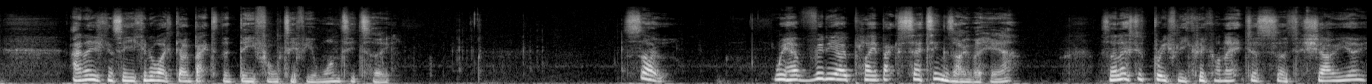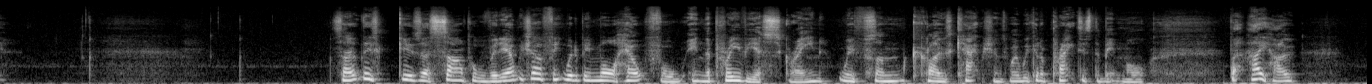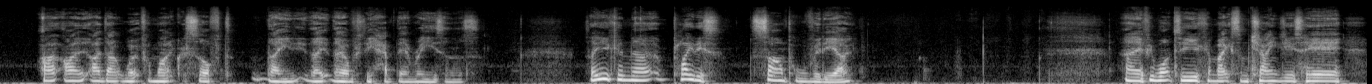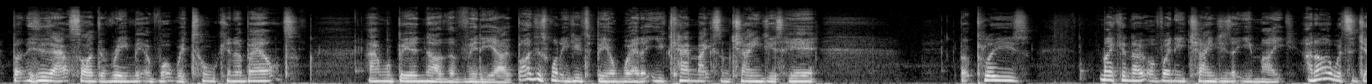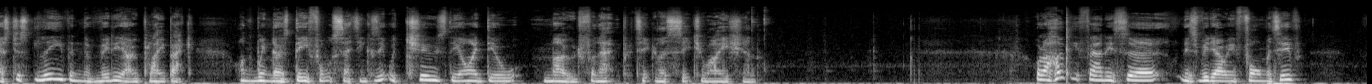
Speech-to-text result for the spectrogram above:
And as you can see, you can always go back to the default if you wanted to. So we have video playback settings over here. So let's just briefly click on it just so to show you. So this gives a sample video which I think would have been more helpful in the previous screen with some closed captions where we could have practiced a bit more. But hey ho, I, I, I don't work for Microsoft. They, they, they obviously have their reasons. So you can uh, play this sample video and if you want to you can make some changes here but this is outside the remit of what we're talking about and will be another video. But I just wanted you to be aware that you can make some changes here but please make a note of any changes that you make. And I would suggest just leaving the video playback on Windows default setting because it would choose the ideal mode for that particular situation. Well I hope you found this, uh, this video informative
